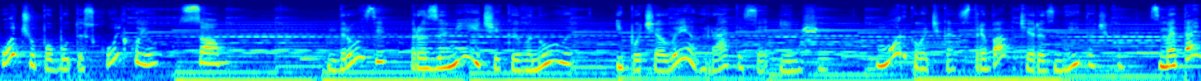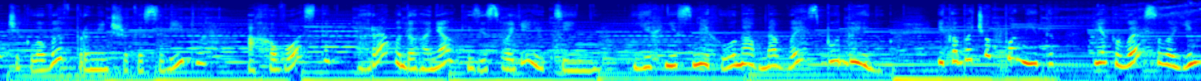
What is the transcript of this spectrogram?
Хочу побути з кулькою сам. Друзі, розуміючи, кивнули і почали гратися іншим. Морквочка стрибав через ниточку, сметанчик ловив промінчики світла, а хвостик грав у доганялки зі своєю тінню. Їхній сміх лунав на весь будинок, і кабачок помітив, як весело їм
